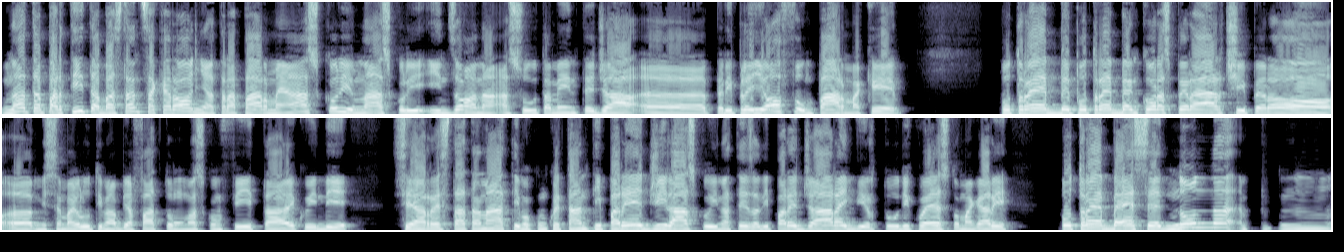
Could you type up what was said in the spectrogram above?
Un'altra partita abbastanza carogna tra Parma e Ascoli, un Ascoli in zona assolutamente già eh, per i playoff, un Parma che potrebbe, potrebbe ancora sperarci, però eh, mi sembra che l'ultima abbia fatto una sconfitta e quindi si è arrestata un attimo, comunque tanti pareggi, l'Ascoli in attesa di pareggiare, in virtù di questo magari potrebbe essere non... Mh, mm,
